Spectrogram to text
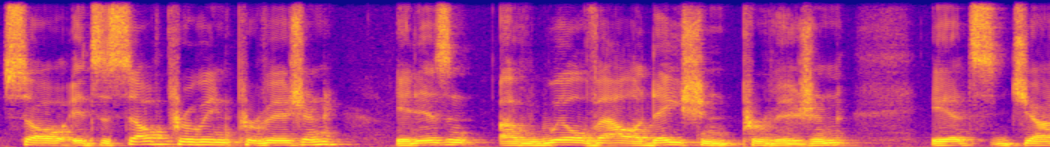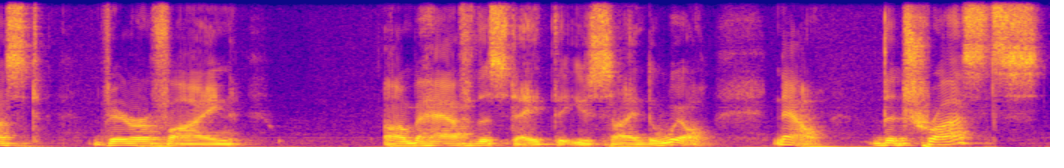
So it's a self proving provision. It isn't a will validation provision. It's just verifying on behalf of the state that you signed the will. Now, the trusts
